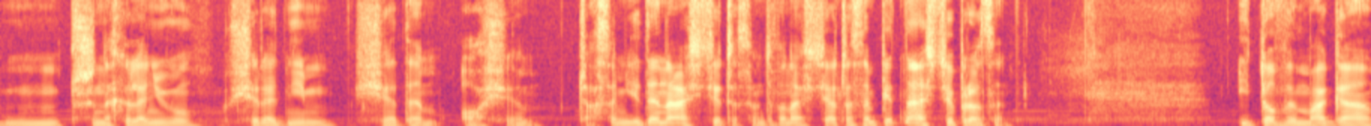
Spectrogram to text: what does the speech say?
mm, przy nachyleniu średnim 7, 8, czasem 11, czasem 12, a czasem 15%. I to wymaga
